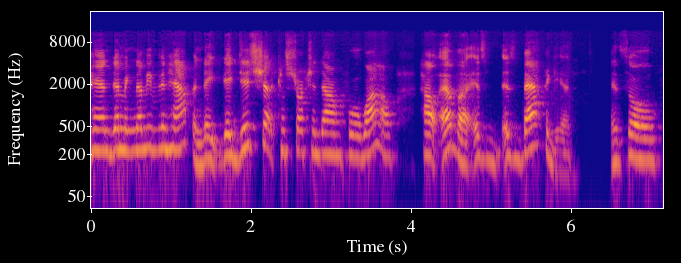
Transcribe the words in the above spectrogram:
pandemic never even happened. They, they did shut construction down for a while. However, it's, it's back again. And so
